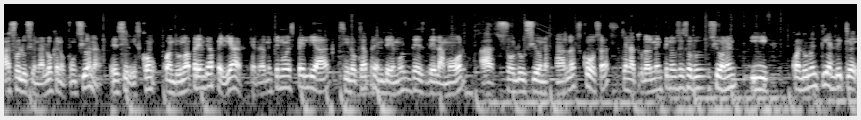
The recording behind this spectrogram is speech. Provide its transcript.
a solucionar lo que no funciona. Es decir, es como cuando uno aprende a pelear, que realmente no es pelear, sino que aprendemos desde el amor a solucionar las cosas que naturalmente no se solucionan y cuando uno entiende que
